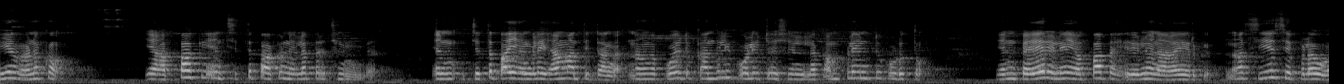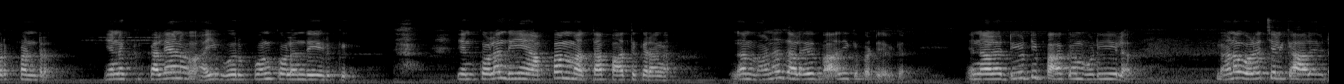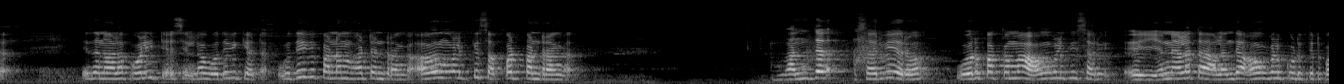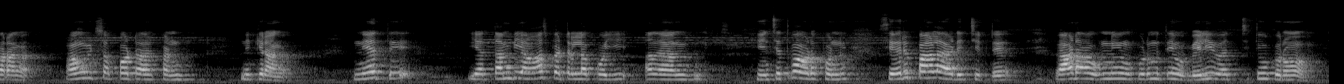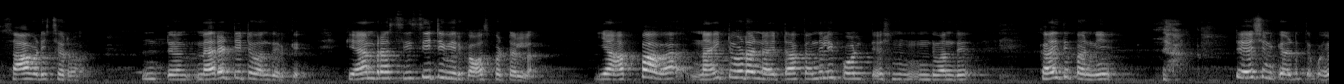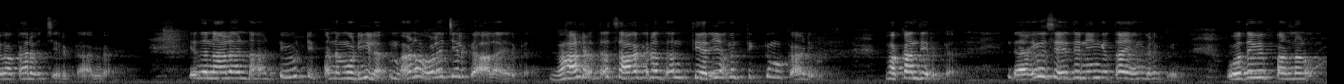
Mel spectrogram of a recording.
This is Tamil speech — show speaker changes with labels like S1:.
S1: ஐயா வணக்கம். என் அப்பாவுக்கு என் சித்தப்பாவுக்கும் நில பிரச்சனைங்க. என் சித்தப்பா எங்களை ஏமாற்றிட்டாங்க நாங்கள் போயிட்டு கந்தளி போலீஸ் ஸ்டேஷனில் கம்ப்ளைண்ட்டு கொடுத்தோம். என் பெயரிலும் என் அப்பா பெயரிலும் நிறைய இருக்குது நான் சிஎஸ்எஃப்பில் ஒர்க் பண்ணுறேன் எனக்கு கல்யாணம் ஆகி ஒரு பொன் குழந்தை இருக்குது என் குழந்தைய என் அப்பா அம்மா தான் பார்த்துக்கிறாங்க நான் மனதளவு பாதிக்கப்பட்டிருக்கேன். என்னால் டியூட்டி பார்க்க முடியல. மன உளைச்சலுக்கு ஆளாயிட்டேன். இதனால் போலீஸ் ஸ்டேஷனில் உதவி கேட்டேன் உதவி பண்ண மாட்டேன்றாங்க. அவங்களுக்கு சப்போர்ட் பண்ணுறாங்க வந்த சர்வேயரும் ஒரு பக்கமாக அவங்களுக்கு சர்வ் என் நிலத்தை அளந்து அவங்களுக்கு கொடுத்துட்டு போகிறாங்க அவங்களுக்கு சப்போர்ட்டாக பண் நிற்கிறாங்க நேற்று என் தம்பி ஹாஸ்பிட்டலில் போய் என் சித்தப்பாவோட பொண்ணு செருப்பால் அடிச்சிட்டு வேடா உன்னையும் குடும்பத்தையும் வெளியே வச்சு தூக்குறோம் சாவடிச்சிடுறோம்ன்ட்டு மிரட்டிட்டு வந்திருக்கு. கேமரா சிசிடிவி இருக்குது ஹாஸ்பிட்டலில். என் அப்பாவை நைட்டோட நைட்டாக கந்தளி போலீஸ் ஸ்டேஷன் வந்து கைது பண்ணி ஸ்டேஷனுக்கு எடுத்து போய் உட்கார வச்சுருக்காங்க. இதனால் நான் டியூட்டி பண்ண முடியல. மன உளைச்சலுக்கு ஆளாயிருக்கேன். வாழ்கிறதா சாகிறதான்னு தெரியாமல் திக்கு முக்காடி உக்காந்துருக்கேன். தயவு செய்து நீங்கள் தான் எங்களுக்கு உதவி பண்ணணும்.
